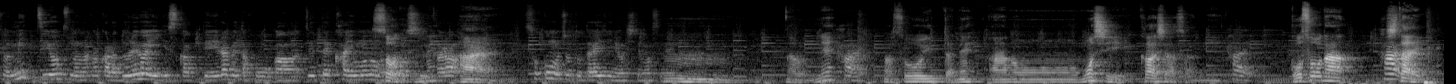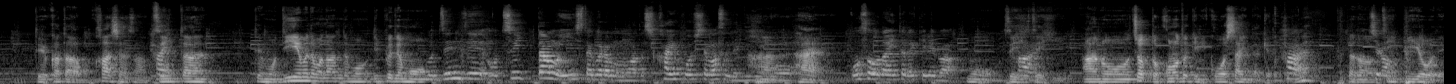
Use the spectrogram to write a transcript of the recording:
その3つ4つの中からどれがいいですかって選べた方が絶対買い物も楽しいからそ,、はこもちょっと大事にはしてますね、いうんなるほどね、はい。まあ、そういったね、あのーもしカーシャーさんにはい。ご相談したいっていう方はもうカーシャーさん、ツイッターでも DM でも何でもリップでも。もう全然もう Twitter も Instagram も私開放してますんで DM を、はい、はい。ご相談いただければ。もうぜひはい。ぜひ、あのちょっちょっとこの時にこうしたいんだけどとかね、はい。あのもちろん。TPO で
